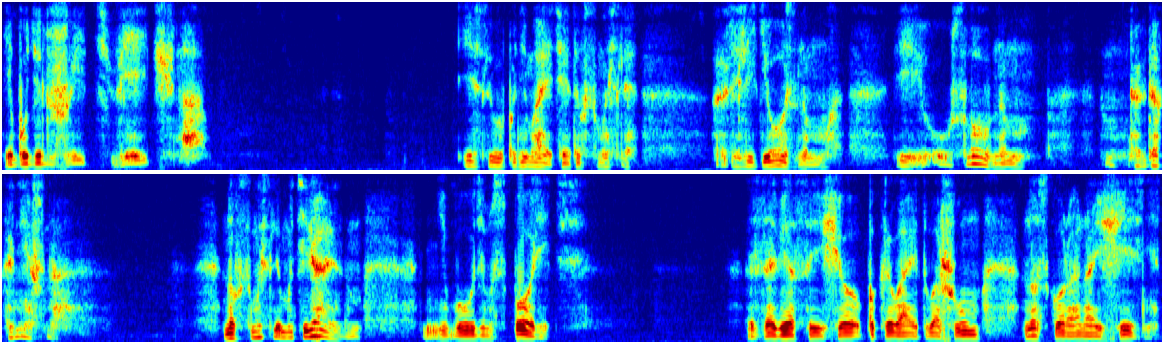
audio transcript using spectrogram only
и будет жить вечно. Если вы понимаете это в смысле религиозном и условном, тогда, конечно. Но в смысле материальном не будем спорить. Завеса еще покрывает ваш ум, но скоро она исчезнет.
